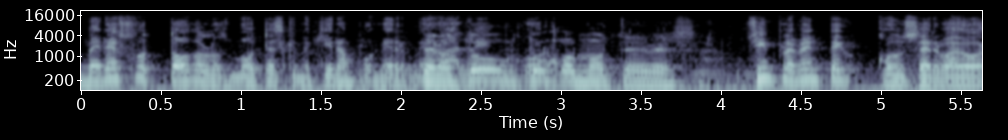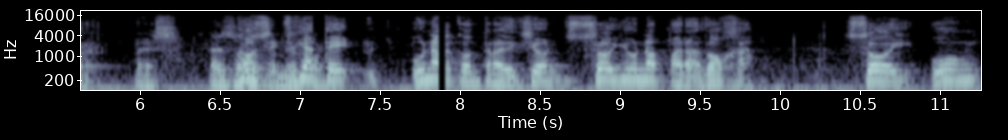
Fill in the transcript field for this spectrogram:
Merezco todos los motes que me quieran poner. Pero tú, tú, ¿cómo te ves? Simplemente conservador. Eso, eso fíjate, una contradicción. Soy una paradoja. Soy un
